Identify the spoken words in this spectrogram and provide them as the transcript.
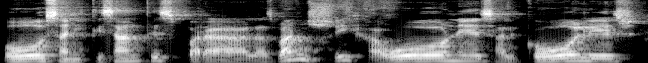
o sanitizantes para las manos, ¿sí? jabones, alcoholes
